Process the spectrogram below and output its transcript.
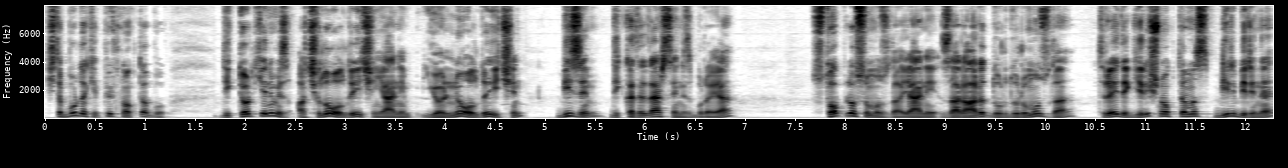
İşte buradaki püf nokta bu. Dikdörtgenimiz açılı olduğu için yani yönlü olduğu için bizim dikkat ederseniz buraya stop loss'umuzla yani zararı durdurumuzla trade'e giriş noktamız birbirine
